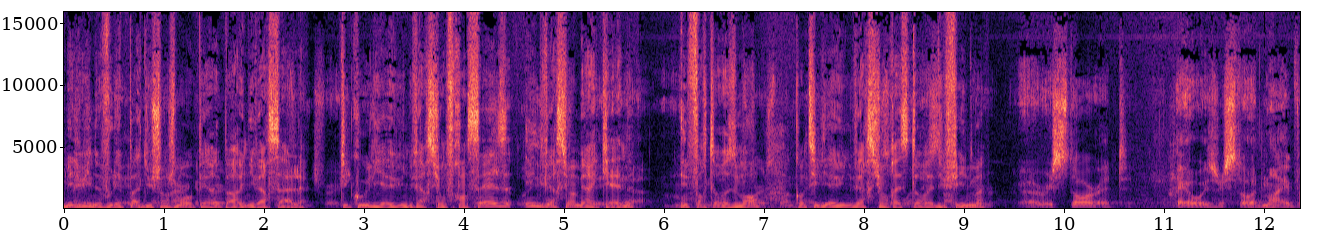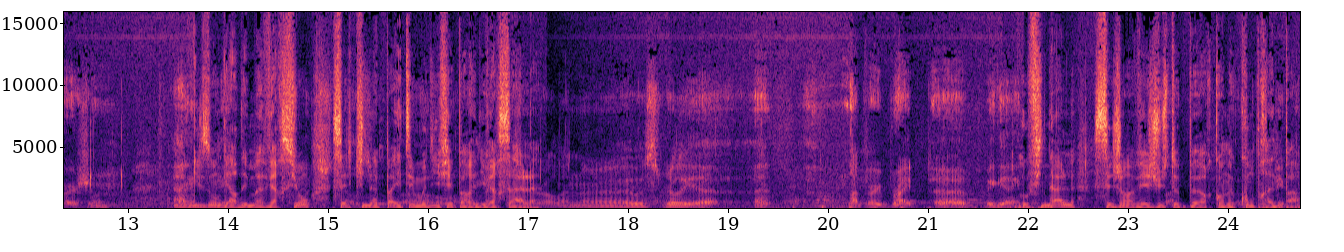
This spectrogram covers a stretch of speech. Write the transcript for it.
Mais lui ne voulait pas du changement opéré par Universal. Du coup, il y a eu une version française et une version américaine. Et fort heureusement, quand il y a eu une version restaurée du film, ils ont gardé ma version, celle qui n'a pas été modifiée par Universal. Au final, ces gens avaient juste peur qu'on ne comprenne pas.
